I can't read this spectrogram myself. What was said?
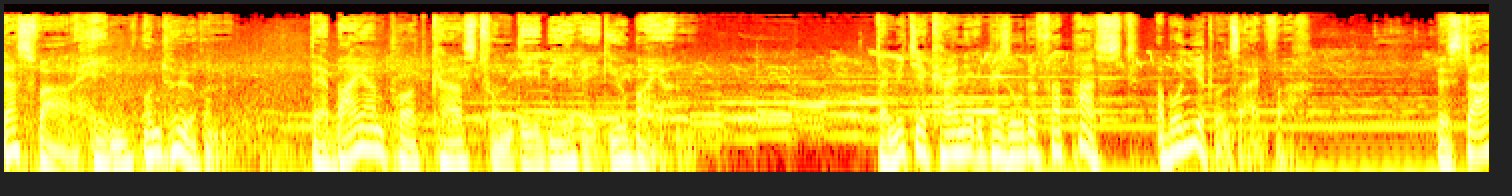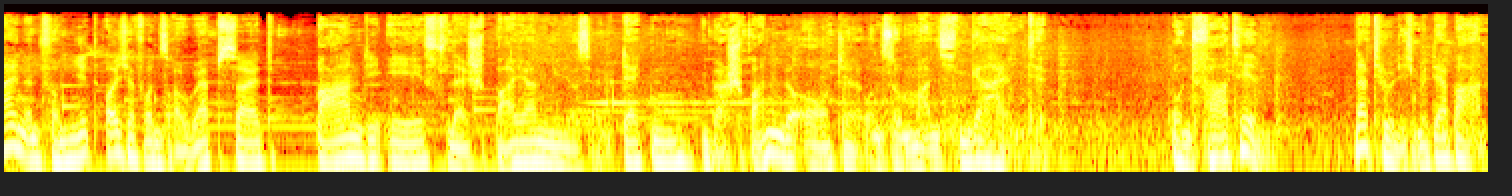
Das war Hin und Hören, der Bayern-Podcast von DB Regio Bayern. Damit ihr keine Episode verpasst, abonniert uns einfach. Bis dahin informiert euch auf unserer Website bahn.de slash bayern-entdecken über spannende Orte und so manchen Geheimtipp. Und fahrt hin. Natürlich mit der Bahn.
